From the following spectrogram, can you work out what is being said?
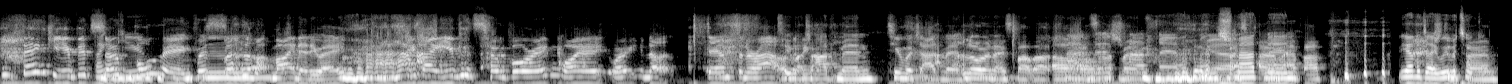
"Thank you, you've been so you. boring for so mm. not mine anyway." She's like, "You've been so boring. Why, why are you not dancing around?" Too much anymore?" admin. Too much admin. Laura knows about that. Oh. Lots of Admin, admin. Yeah. Best Schmadmin. The other day we were talking poem.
